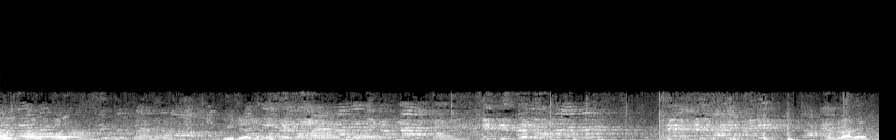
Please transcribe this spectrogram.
Oy, oy, oy. İleriye. Ebrahim.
